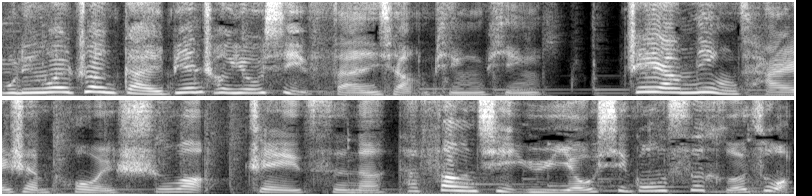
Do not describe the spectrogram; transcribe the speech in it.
武林外传》改编成游戏反响平平，这让宁财神颇为失望。这一次呢，他放弃与游戏公司合作，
